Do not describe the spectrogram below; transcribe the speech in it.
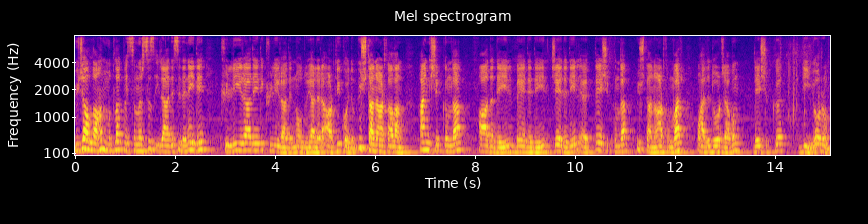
Yüce Allah'ın mutlak ve sınırsız iradesi de neydi? Külli iradeydi. Külli iradenin olduğu yerlere artıyı koydum. 3 tane artı alan hangi şıkkımda? A'da değil, B'de değil, C'de değil. Evet D şıkkında 3 tane artım var. O halde doğru cevabım D şıkkı diyorum.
